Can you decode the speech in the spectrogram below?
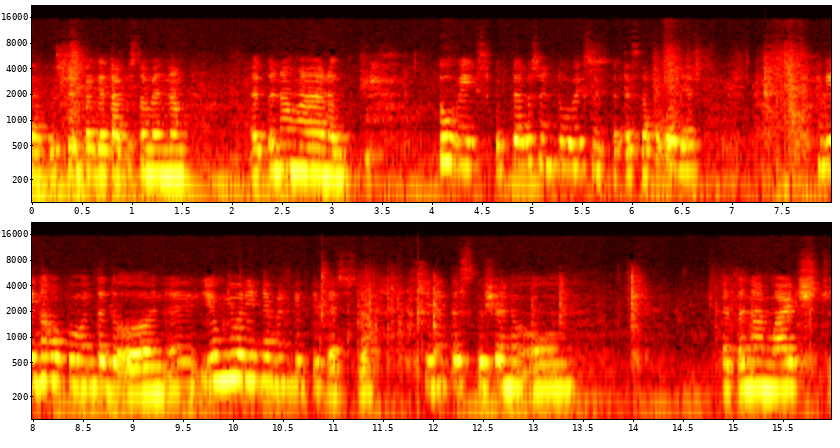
tapos yung pagkatapos naman ng, eto na nga, nag, 2 weeks. Pagtapos ng 2 weeks, nagpatest ako ulit. Hindi na ako pumunta doon. Eh, yung urine naman, 50 pesos lang. Tinatest ko siya noong, eto na, March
